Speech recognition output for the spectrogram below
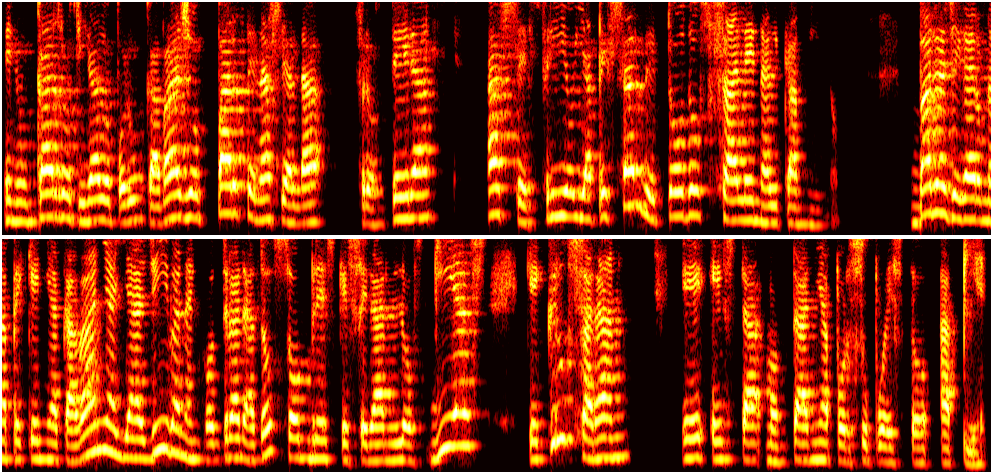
en un carro tirado por un caballo, parten hacia la frontera, hace frío y a pesar de todo salen al camino. Van a llegar a una pequeña cabaña y allí van a encontrar a dos hombres que serán los guías que cruzarán esta montaña, por supuesto, a pie.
